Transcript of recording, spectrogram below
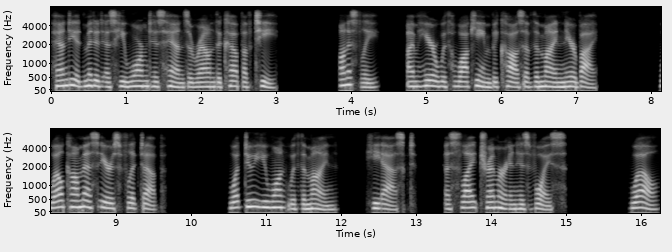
Handy admitted as he warmed his hands around the cup of tea. Honestly, I'm here with Joachim because of the mine nearby. Welcome's ears flicked up. What do you want with the mine? he asked, a slight tremor in his voice. Well,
